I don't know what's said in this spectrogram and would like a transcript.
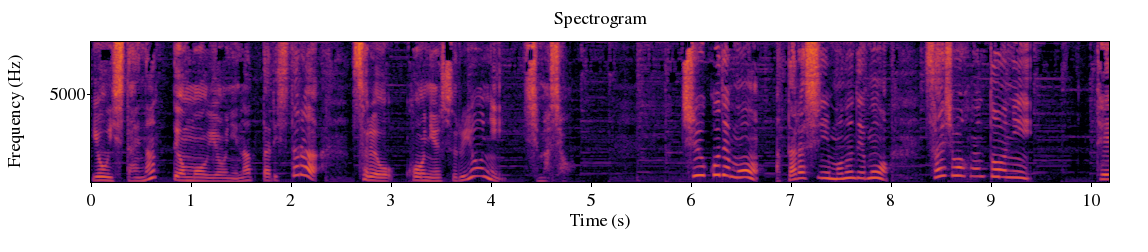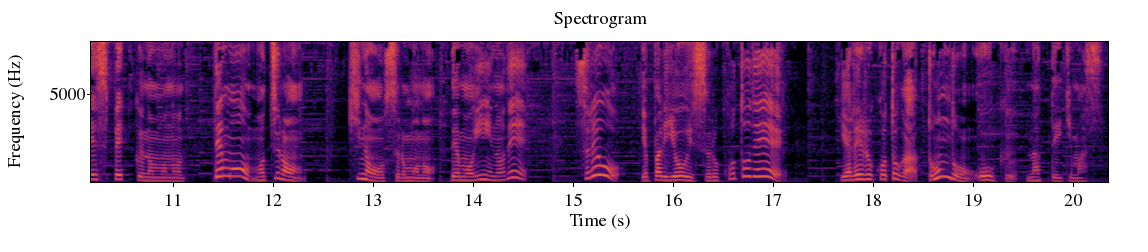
用意したいなって思うようになったりしたらそれを購入するようにしましょう。中古でも新しいものでも最初は本当に低スペックのものでももちろん機能するものでもいいのでそれをやっぱり用意することでやれることがどんどん多くなっていきます。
